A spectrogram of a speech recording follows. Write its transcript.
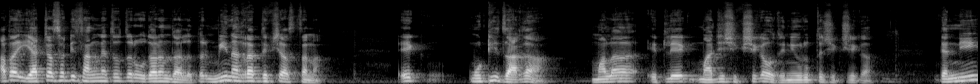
आता याच्यासाठी सांगण्याचं जर उदाहरण झालं तर मी नगराध्यक्ष असताना एक मोठी जागा मला इथली एक माझी शिक्षिका होती निवृत्त शिक्षिका. त्यांनी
